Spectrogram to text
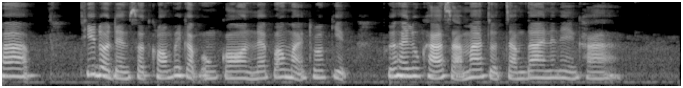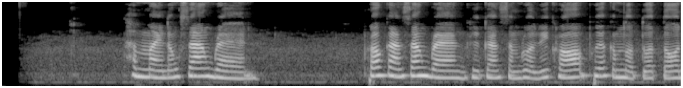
ภาพ ที่โดดเด่นสอดคล้องไปกับองค์กรและเป้าหมายธุรกิจ เพื่อให้ลูกค้าสามารถจดจำได้นั่นเองค่ะทำไมต้องสร้างแบรนด์ เพราะการสร้างแบรนด์คือการสำรวจวิเคราะห์ เพื่อกำหนดตัวตน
